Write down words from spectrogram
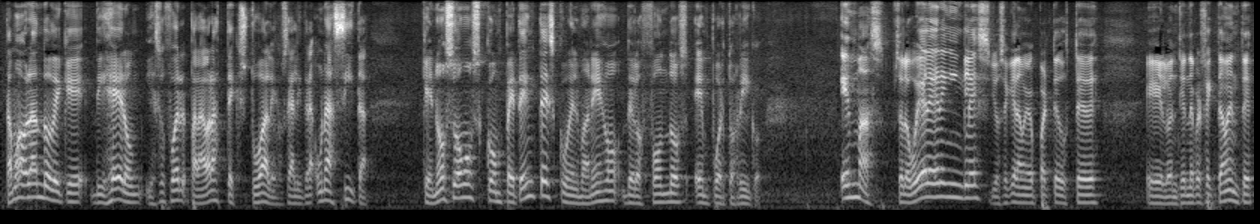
Estamos hablando de que dijeron, y eso fue palabras textuales, o sea, literal, una cita, que no somos competentes con el manejo de los fondos en Puerto Rico. Es más, se lo voy a leer en inglés, yo sé que la mayor parte de ustedes eh, lo entiende perfectamente,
